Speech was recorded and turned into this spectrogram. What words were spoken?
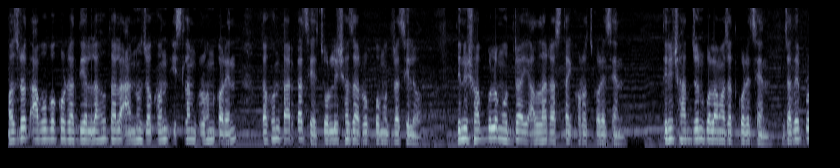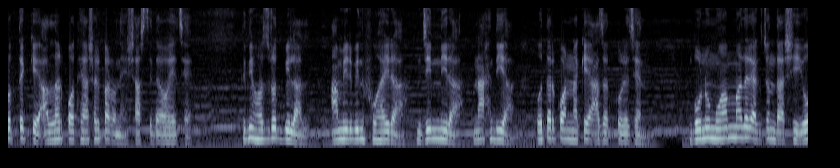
হজরত আবু বকর রাদিয়াল্লাহু তালা আনহু যখন ইসলাম গ্রহণ করেন, তখন তার কাছে চল্লিশ হাজার রৌপ্য মুদ্রা ছিল। তিনি সবগুলো মুদ্রাই আল্লাহর রাস্তায় খরচ করেছেন। তিনি সাতজন গোলাম আজাদ করেছেন, যাদের প্রত্যেককে আল্লাহর পথে আসার কারণে শাস্তি দেওয়া হয়েছে। তিনি হজরত বিলাল, আমির বিন ফুহাইরা, জিন্নিরা, নাহদিয়া ও তার কন্যাকে আজাদ করেছেন। বনু মুহাম্মাদের একজন দাসী ও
